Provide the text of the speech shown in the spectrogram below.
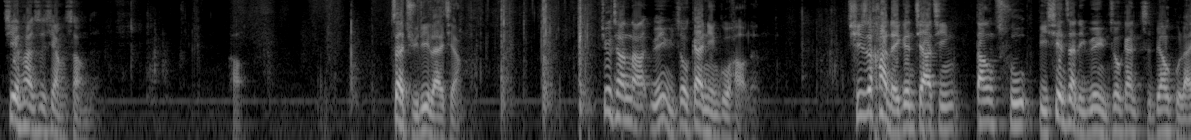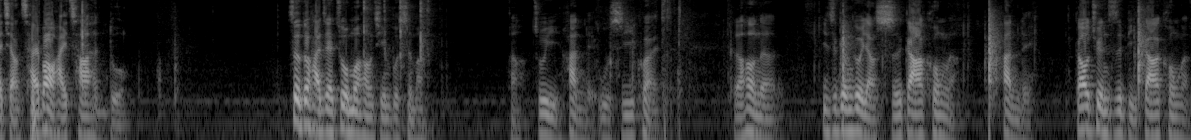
建汉是向上的。好，再举例来讲，就像拿元宇宙概念股好了。其实汉磊跟嘉晶当初比现在的元宇宙干指标股来讲，财报还差很多。这都还在做梦行情，不是吗？啊，注意汉磊五十一块，然后呢，一直跟各位讲十嘎空了，汉磊高券资比嘎空了。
